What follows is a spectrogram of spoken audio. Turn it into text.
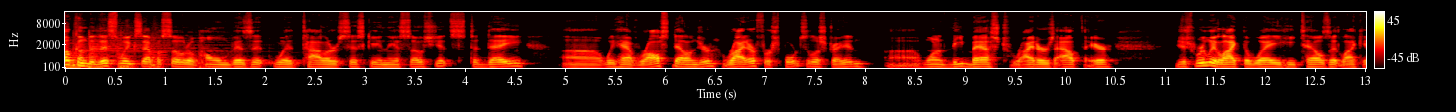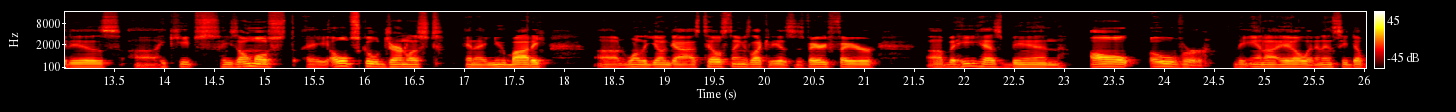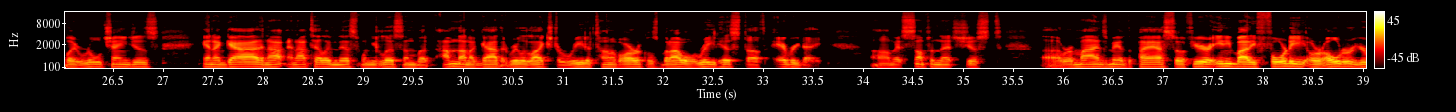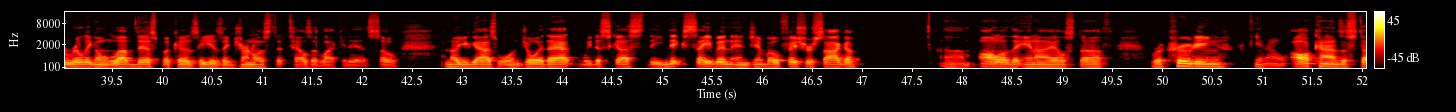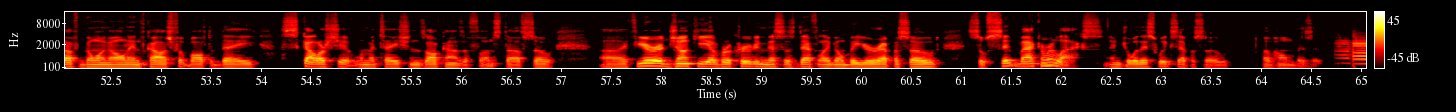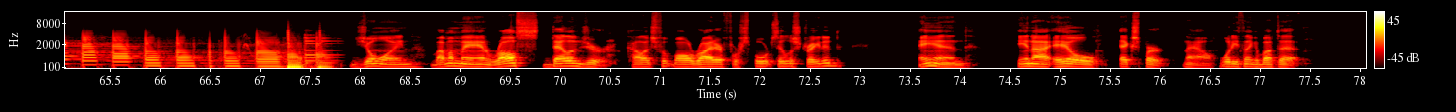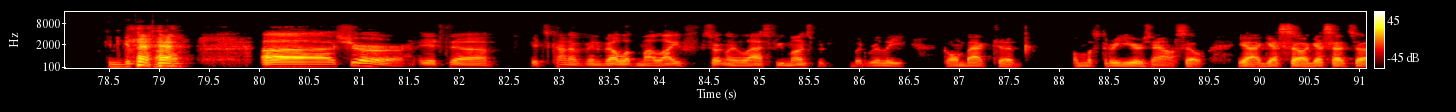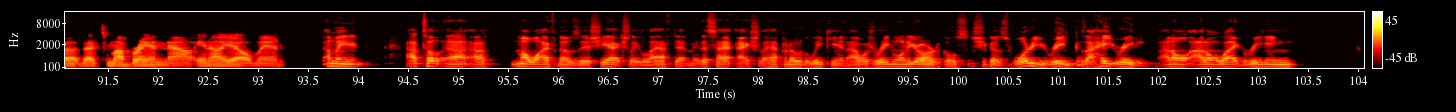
Welcome to this week's episode of Home Visit with Tyler Siskey and the Associates. Today, uh, we have Ross Dellenger, writer for Sports Illustrated, uh, one of the best writers out there. Just really like the way he tells it like it is. Uh, he keeps he's almost a old school journalist in a new body. Uh, one of the young guys tells things like it is. is very fair, uh, but he has been all over the NIL and NCAA rule changes and a guy, and I and I tell him this when you listen, but I'm not a guy that really likes to read a ton of articles, but I will read his stuff every day. Um, it's something that's just uh, reminds me of the past. So if you're anybody 40 or older, you're really going to love this because he is a journalist that tells it like it is. So I know you guys will enjoy that. We discussed the Nick Saban and Jimbo Fisher saga, um, all of the NIL stuff, recruiting, you know, all kinds of stuff going on in college football today, scholarship limitations, all kinds of fun stuff. So uh, if you're a junkie of recruiting, this is definitely going to be your episode. So sit back and relax. Enjoy this week's episode of Home Visit. Joined by my man, Ross Dellenger, college football writer for Sports Illustrated and NIL expert now. What do you think about that? Can you get that title? uh, sure. It, uh, it's kind of enveloped my life, certainly the last few months, but, but really going back to almost three years now. So yeah, I guess so. I guess that's uh that's my brand now, NIL man. I mean, I told I, I, my wife knows this. She actually laughed at me. This ha- actually happened over the weekend. I was reading one of your articles. She goes, "What are you reading?" Because I hate reading. I don't I don't like reading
